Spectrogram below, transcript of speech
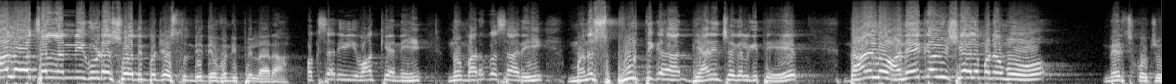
ఆలోచనలన్నీ కూడా శోధింపజేస్తుంది దేవుని పిల్లారా. ఒకసారి ఈ వాక్యాన్ని నువ్వు మరొకసారి మనస్ఫూర్తిగా ధ్యానించగలిగితే దానిలో అనేక విషయాలు మనము నేర్చుకోవచ్చు.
